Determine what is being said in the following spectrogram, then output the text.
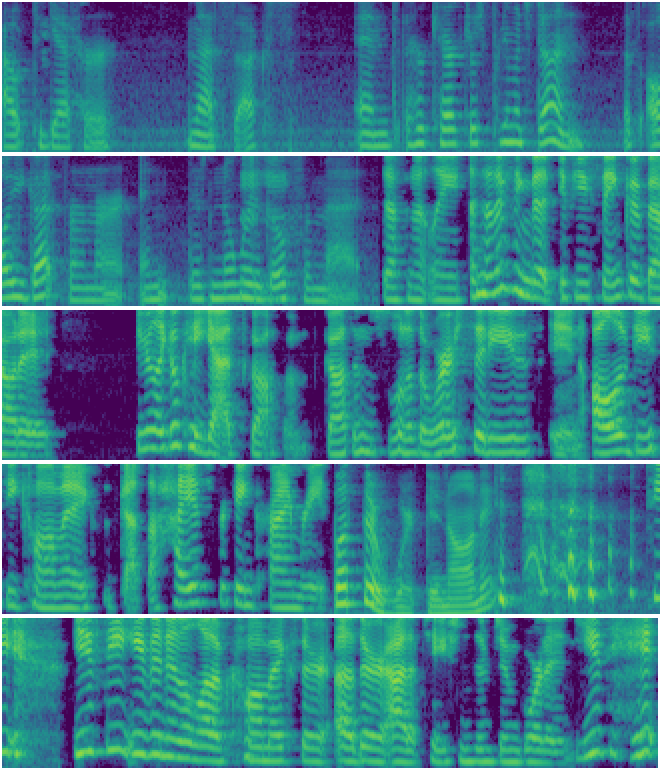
out to get her, and that sucks. And her character's pretty much done. That's all you got from her, and there's nowhere to go from that. Definitely. Another thing that, if you think about it, you're like, okay, yeah, it's Gotham. Gotham's one of the worst cities in all of DC Comics. It's got the highest freaking crime rate. But they're working on it. See, you see, even in a lot of comics or other adaptations of Jim Gordon, he's hit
